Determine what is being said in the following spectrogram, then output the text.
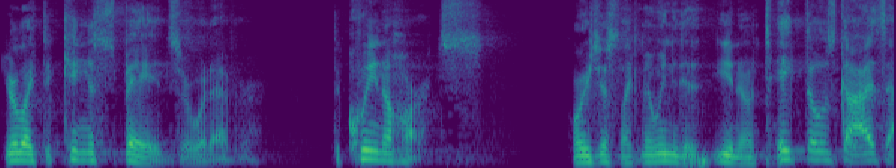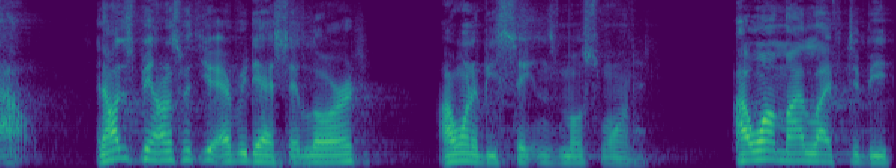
You're like the king of spades or whatever the Queen of Hearts, Or he's just like, man, we need to, you know, take those guys out. And I'll just be honest with you. Every day I say, Lord, I want to be Satan's most wanted. I want my life to be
